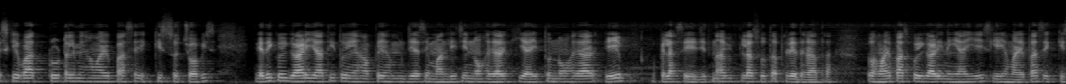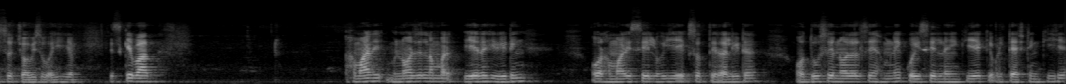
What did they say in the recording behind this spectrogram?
इसके बाद टोटल में हमारे पास है इक्कीस सौ चौबीस। यदि कोई गाड़ी आती तो यहाँ पे हम जैसे मान लीजिए नौ हज़ार की आई तो नौ हज़ार ए प्लस ए, जितना भी प्लस होता फिर इधर आता। तो हमारे पास कोई गाड़ी नहीं आई है, इसलिए हमारे पास इक्कीस सौ चौबीस वही है। इसके बाद हमारी नोजल नंबर ए रही रीडिंग और हमारी सेल हुई है एक सौ तेरह लीटर और दूसरे नोजल से हमने कोई सेल नहीं की है, केवल टेस्टिंग की है।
